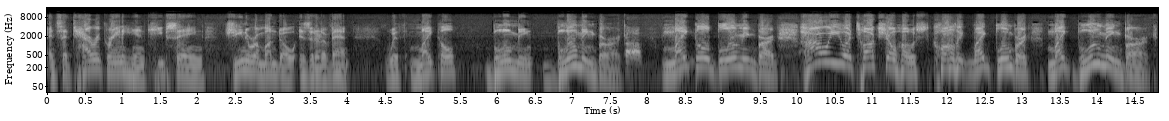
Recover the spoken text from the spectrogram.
and said, "Tara Granahan keeps saying Gina Raimondo is at an event with Michael Blooming Bloomingberg." Oh. Michael Bloomingberg. How are you a talk show host calling Mike Bloomberg Mike Bloomingberg?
